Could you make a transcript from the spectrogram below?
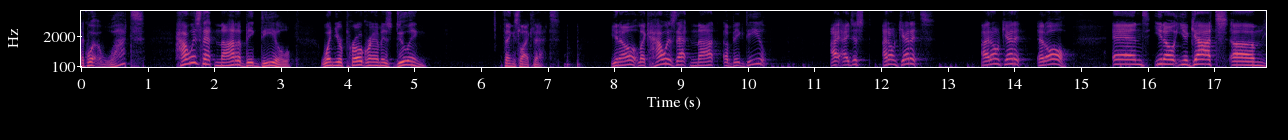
Like, what? What? How is that not a big deal when your program is doing things like that? You know, like, how is that not a big deal? I, I just, I don't get it. I don't get it at all. And, you know, you got, um,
